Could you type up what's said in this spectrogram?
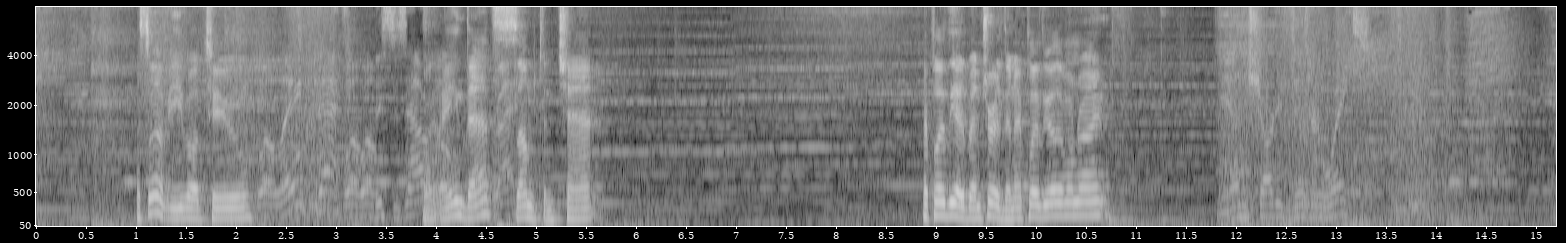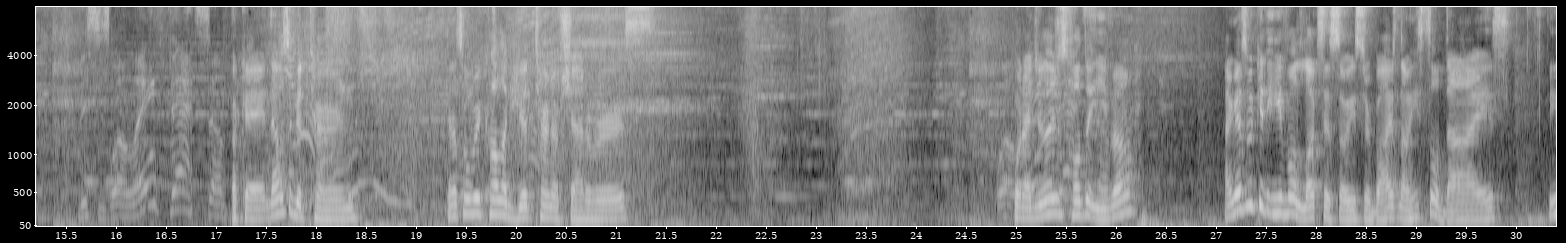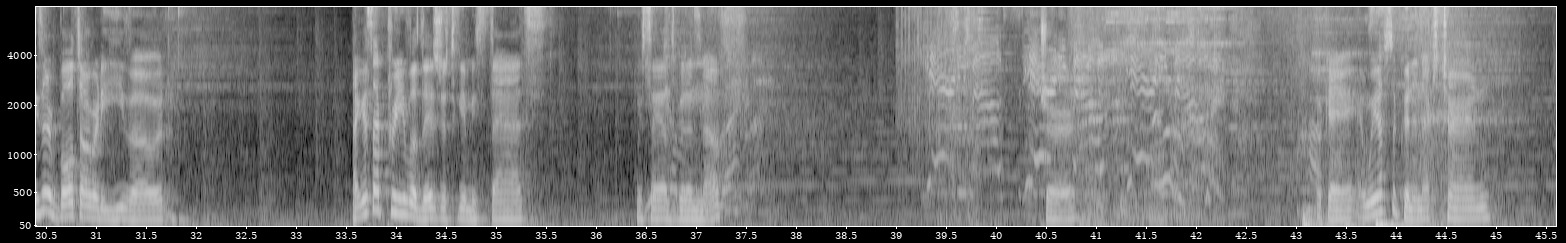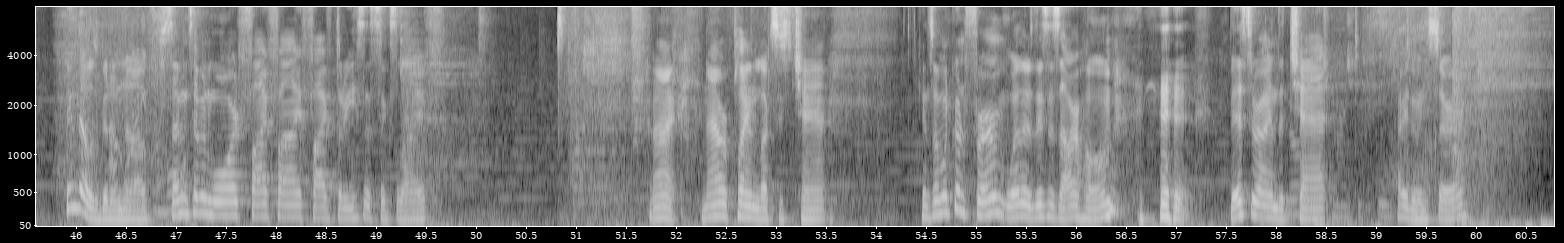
I still have Evo too. Well, ain't that? Well, well, this is our Well, ain't that right? something, chat? I played the adventure, then I played the other one, right? The uncharted desert awaits. This is well, ain't that something? Okay, that was a good turn. That's what we call a good turn of. Well, What I do? I just hold the Evo? I guess we could Evo Loxis so he survives. No, he still dies. These are both already Evoed. I guess I pre-Evo this just to give me stats. We say that's good enough. Sure. Okay, and we have Sukuna next turn. I think that was good enough. 7-7 ward, 5-5, 5-3, he's at 6 life. Alright, now we're playing Loxis chat. Can someone confirm whether this is our home? Bisra in the chat. How you doing, sir?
